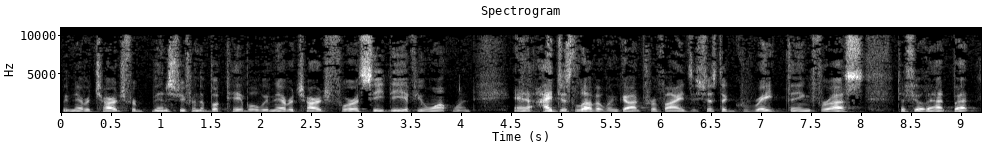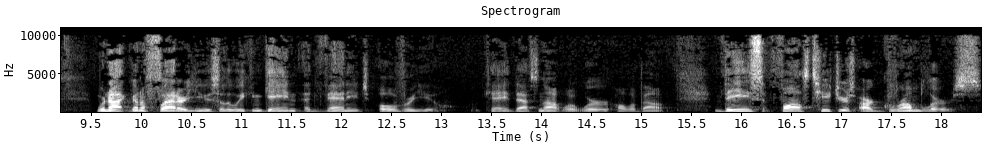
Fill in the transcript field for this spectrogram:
We've never charged for ministry from the book table. We've never charged for a CD if you want one. And I just love it when God provides. It's just a great thing for us to feel that. But we're not going to flatter you so that we can gain advantage over you. Okay? That's not what we're all about. These false teachers are grumblers.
